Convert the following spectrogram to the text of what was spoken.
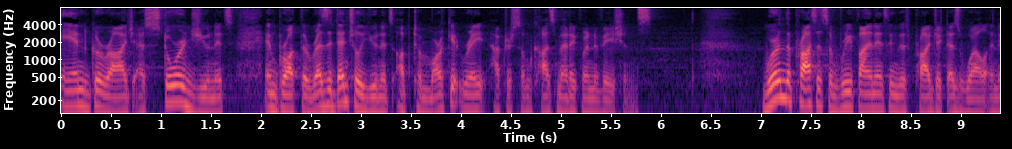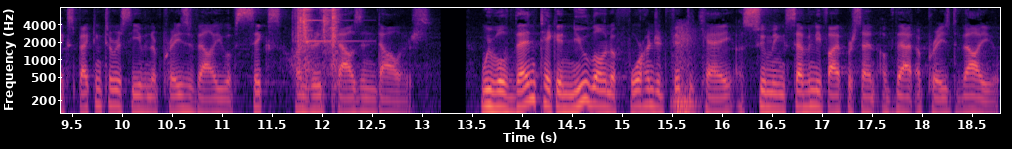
and garage as storage units and brought the residential units up to market rate after some cosmetic renovations. We're in the process of refinancing this project as well and expecting to receive an appraised value of $600,000. We will then take a new loan of 450k, assuming 75% of that appraised value.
